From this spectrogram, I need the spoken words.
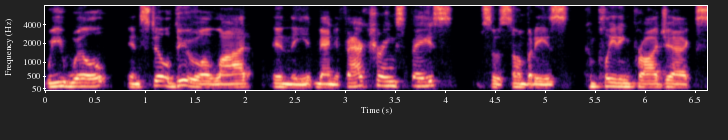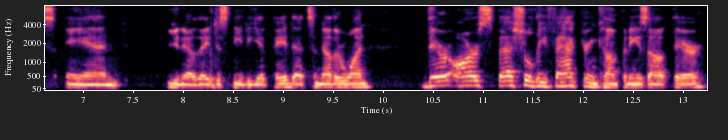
we will and still do a lot in the manufacturing space. So somebody's completing projects and you know they just need to get paid. That's another one. There are specialty factoring companies out there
